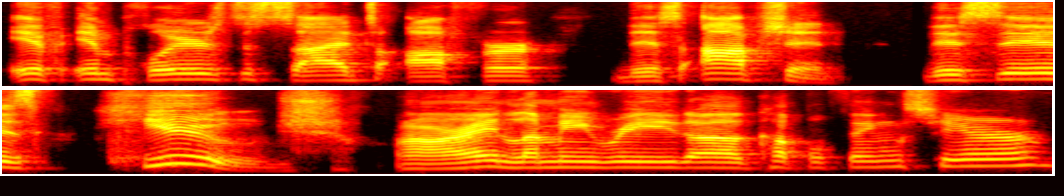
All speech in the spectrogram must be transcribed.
if employers decide to offer this option. This is huge. All right, let me read a couple things here.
